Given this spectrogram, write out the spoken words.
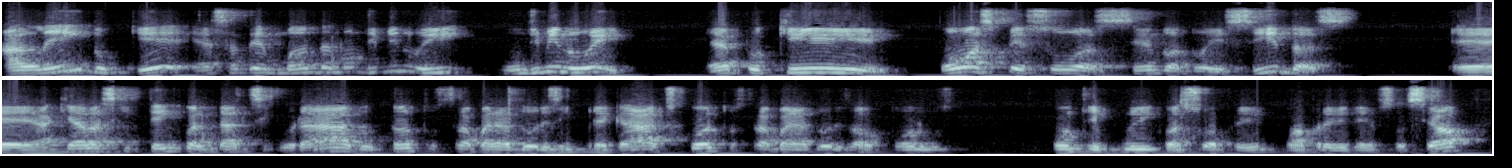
Além do que, essa demanda não diminui, não diminui. É porque com as pessoas sendo adoecidas, é, aquelas que têm qualidade de segurado, tanto os trabalhadores empregados quanto os trabalhadores autônomos contribuem com a sua com a previdência social,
